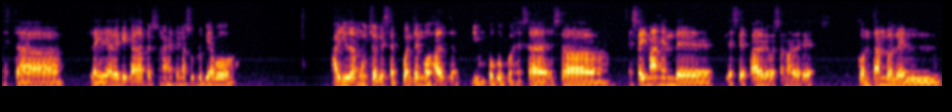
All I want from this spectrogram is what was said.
está la idea de que cada personaje tenga su propia voz ayuda mucho a que se cuente en voz alta y un poco pues esa, esa, esa imagen de, de ese padre o esa madre contándole el,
